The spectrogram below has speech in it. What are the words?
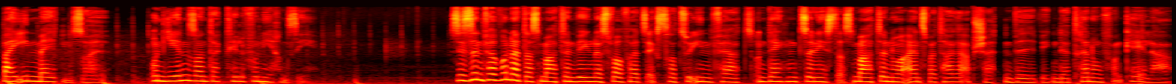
bei ihnen melden soll. Und jeden Sonntag telefonieren sie. Sie sind verwundert, dass Martin wegen des Vorfalls extra zu ihnen fährt und denken zunächst, dass Martin nur ein, zwei Tage abschalten will wegen der Trennung von Kayla.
